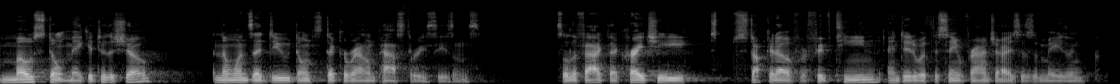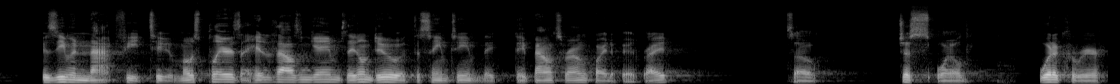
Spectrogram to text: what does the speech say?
Most don't make it to the show, and the ones that do don't stick around past three seasons. So the fact that Krejci stuck it out for 15 and did it with the same franchise is amazing. Because even that feat too. Most players that hit a thousand games, they don't do it with the same team. They they bounce around quite a bit, right? So just spoiled. What a career.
